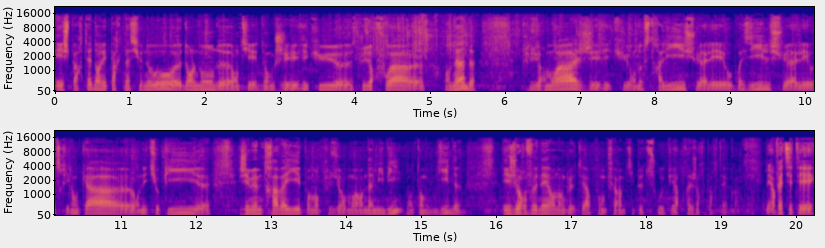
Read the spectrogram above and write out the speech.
Et je partais dans les parcs nationaux, euh, dans le monde entier. Donc j'ai vécu euh, plusieurs fois euh, en Inde, plusieurs mois. J'ai vécu en Australie, je suis allé au Brésil, je suis allé au Sri Lanka, euh, en Éthiopie. Euh, j'ai même travaillé pendant plusieurs mois en Namibie en tant que guide. Et je revenais en Angleterre pour me faire un petit peu de sous et puis après je repartais. Quoi. Mais en fait, c'était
